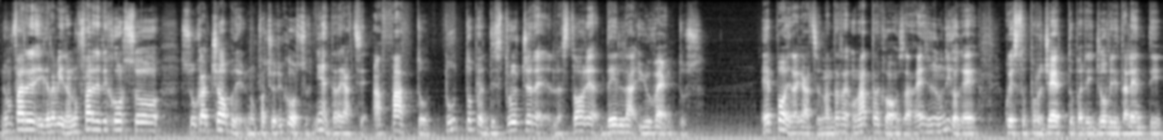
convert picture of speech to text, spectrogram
non fare il Gravino, non fare il ricorso su Calciopoli, non faccio il ricorso, niente ragazzi, ha fatto tutto per distruggere la storia della Juventus. E poi ragazzi, un'altra, un'altra cosa, eh, non dico che questo progetto per i giovani talenti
